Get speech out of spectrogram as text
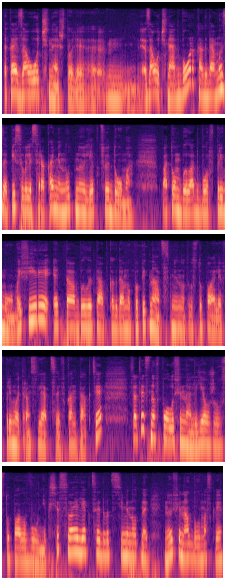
такая заочная, что ли, э, заочный отбор, когда мы записывали 40-минутную лекцию дома. Потом был отбор в прямом эфире. Это был этап, когда мы по 15 минут выступали в прямой трансляции ВКонтакте. Соответственно, в полуфинале я уже выступала в Униксе своей лекцией 20-минутной. Ну и финал был в Москве.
